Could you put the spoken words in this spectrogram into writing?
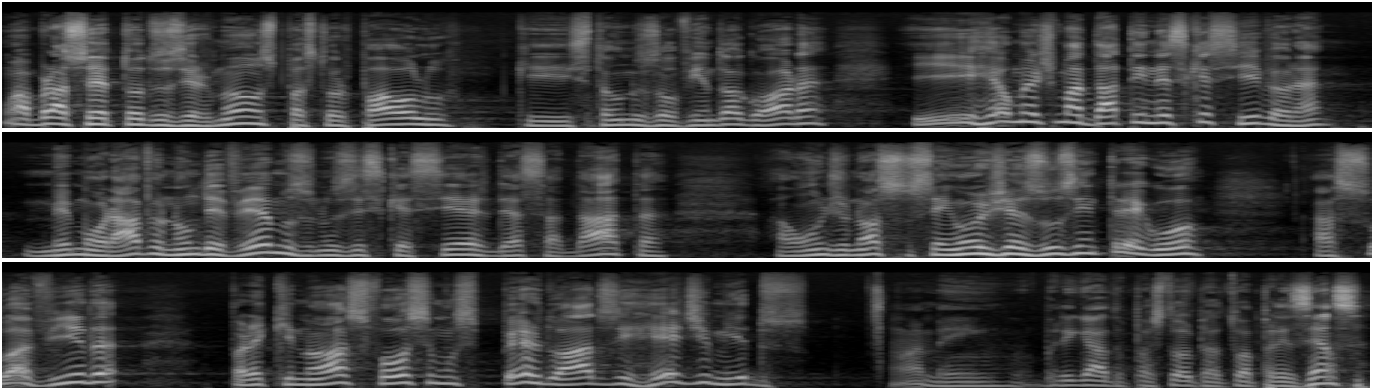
Um abraço aí a todos os irmãos, pastor Paulo, que estão nos ouvindo agora. E realmente uma data inesquecível, né? Memorável, não devemos nos esquecer dessa data, onde o nosso Senhor Jesus entregou a sua vida para que nós fôssemos perdoados e redimidos. Amém. Obrigado, pastor, pela tua presença.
